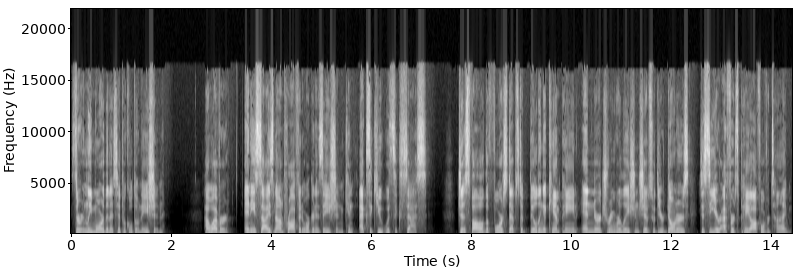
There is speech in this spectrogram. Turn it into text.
certainly more than a typical donation. However, any size nonprofit organization can execute with success. Just follow the four steps to building a campaign and nurturing relationships with your donors to see your efforts pay off over time.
